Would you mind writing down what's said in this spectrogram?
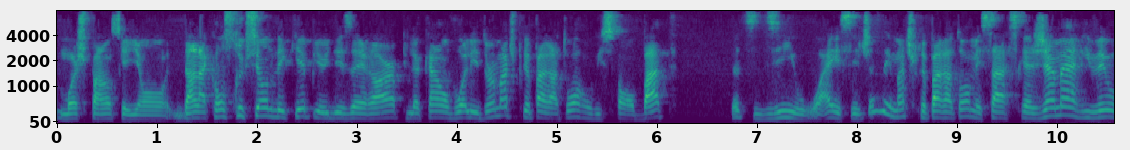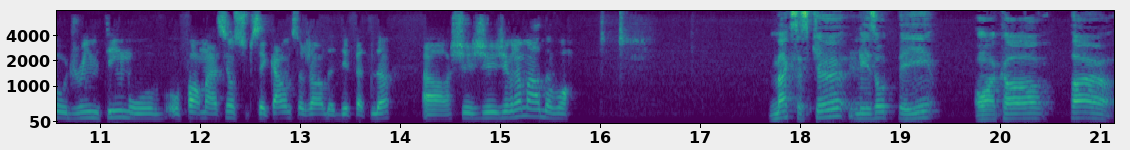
moi, je pense qu'ils ont. Dans la construction de l'équipe, il y a eu des erreurs. Puis là, quand on voit les deux matchs préparatoires où ils se font battre, Là, tu te dis, ouais, c'est juste des matchs préparatoires, mais ça ne serait jamais arrivé au Dream Team ou aux, formations subséquentes, ce genre de défaite-là. Alors, j'ai vraiment hâte de voir. Max, est-ce que les autres pays ont encore peur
